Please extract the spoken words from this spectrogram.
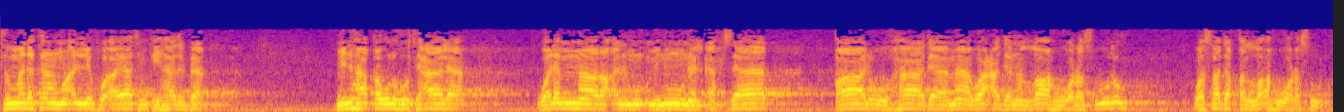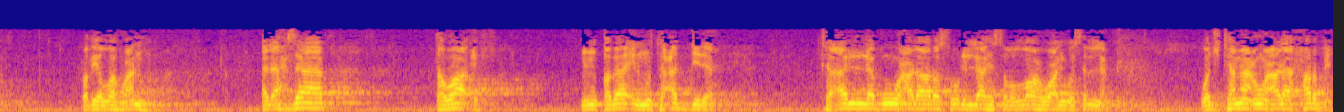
ثم ذكر المؤلف آيات في هذا الباب. منها قوله تعالى ولما رأى المؤمنون الأحزاب قالوا هذا ما وعدنا الله ورسوله وصدق الله ورسوله رضي الله عنهم. الأحزاب طوائف من قبائل متعددة تألبوا على رسول الله صلى الله عليه وسلم واجتمعوا على حربه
